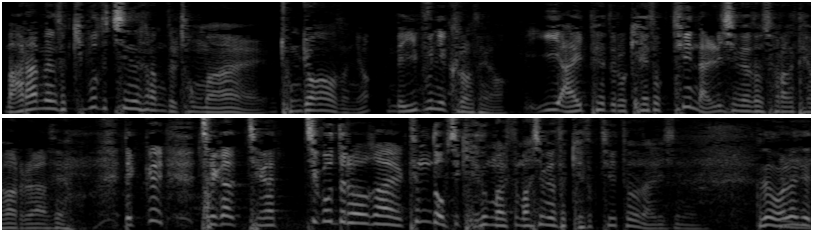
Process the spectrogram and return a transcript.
말하면서 키보드 치는 사람들 정말 존경하거든요. 근데 이분이 그러세요. 이 아이패드로 계속 트윗 날리시면서 저랑 대화를 하세요. 근데 끌, 제가, 제가 치고 들어갈 틈도 없이 계속 말씀하시면서 계속 트위터 날리시는. 근데 원래 그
